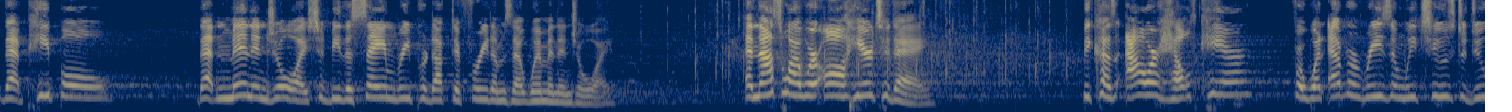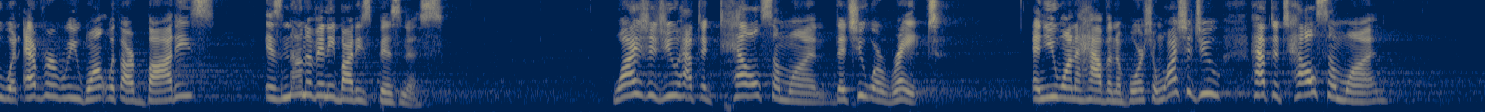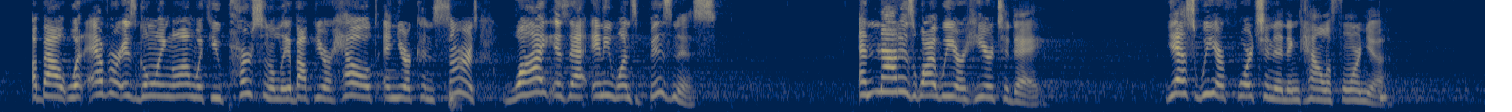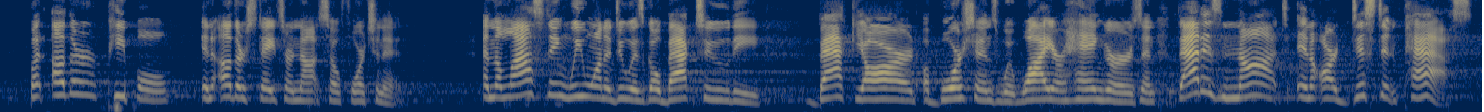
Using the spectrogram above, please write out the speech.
that people, that men enjoy, should be the same reproductive freedoms that women enjoy. And that's why we're all here today. Because our health care, for whatever reason we choose to do whatever we want with our bodies, is none of anybody's business. Why should you have to tell someone that you were raped and you want to have an abortion? Why should you have to tell someone about whatever is going on with you personally, about your health and your concerns? Why is that anyone's business? And that is why we are here today. Yes, we are fortunate in California, but other people in other states are not so fortunate. And the last thing we want to do is go back to the backyard abortions with wire hangers, and that is not in our distant past.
